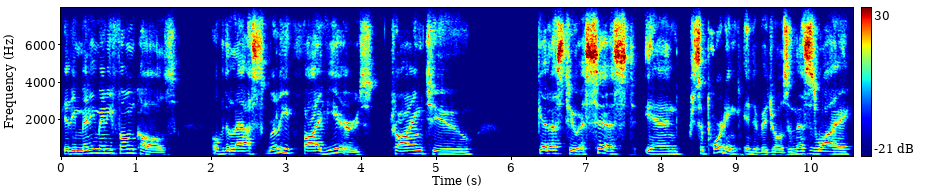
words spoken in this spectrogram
getting many many phone calls over the last really five years trying to get us to assist in supporting individuals. And this is why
